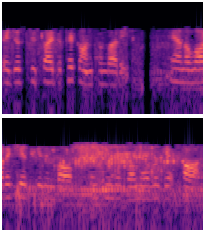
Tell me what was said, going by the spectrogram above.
they just decide to pick on somebody. And a lot of kids get involved thinking that they'll never get caught.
